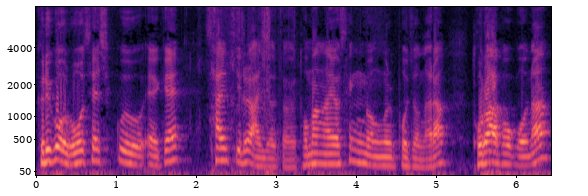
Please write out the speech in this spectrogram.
그리고 롯의 식구에게 살 길을 알려줘요. 도망하여 생명을 보존하라. 돌아보거나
